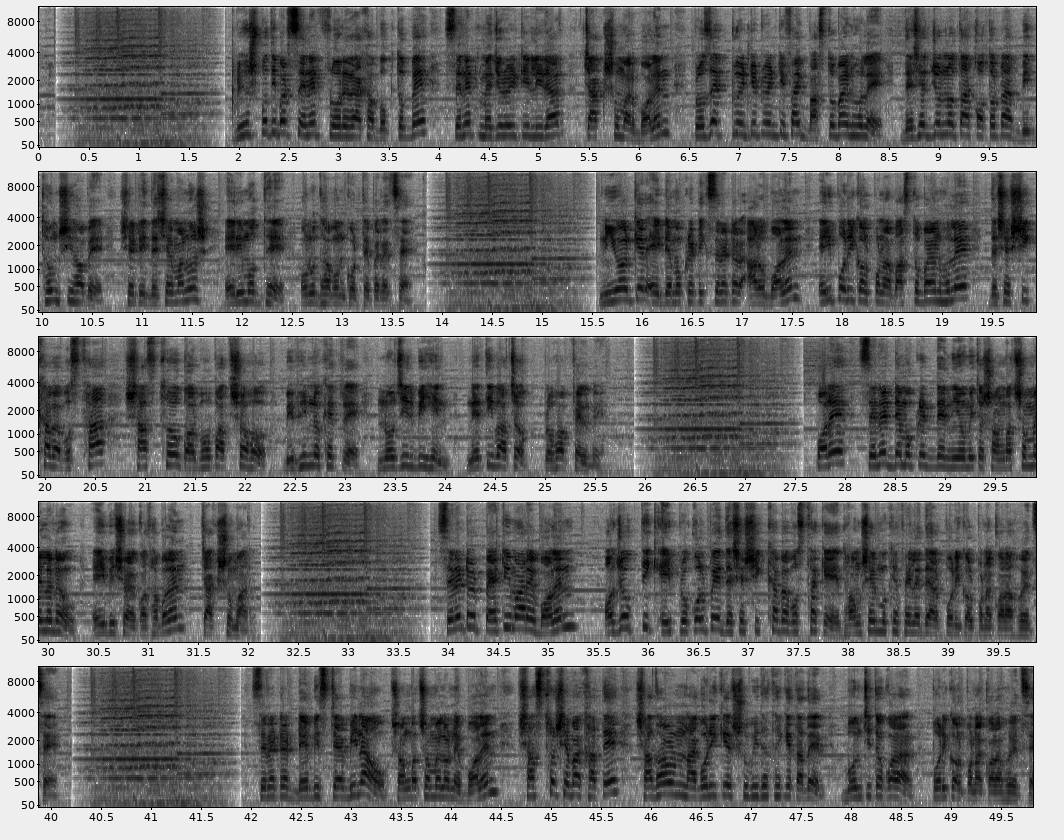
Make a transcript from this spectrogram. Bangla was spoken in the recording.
বৃহস্পতিবার সেনেট ফ্লোরে রাখা বক্তব্যে সেনেট মেজরিটি লিডার চাক সুমার বলেন প্রজেক্ট টোয়েন্টি টোয়েন্টি ফাইভ বাস্তবায়ন হলে দেশের জন্য তা কতটা বিধ্বংসী হবে সেটি দেশের মানুষ এরই মধ্যে অনুধাবন করতে পেরেছে। নিউ ইয়র্কের এই ডেমোক্রেটিক সেনেটর আরও বলেন, এই পরিকল্পনা বাস্তবায়ন হলে দেশের শিক্ষা ব্যবস্থা, স্বাস্থ্য, গর্ভপাত সহ বিভিন্ন ক্ষেত্রে নজিরবিহীন নেতিবাচক প্রভাব ফেলবে। পরে সেনেট ডেমোক্রেটদের নিয়মিত সংবাদ সম্মেলনেও এই বিষয়ে কথা বলেন চাকসুমার। সেনেটর প্যাটি মারে বলেন, অযৌক্তিক এই প্রকল্পে দেশের শিক্ষা ব্যবস্থাকে ধ্বংসের মুখে ফেলে দেওয়ার পরিকল্পনা করা হয়েছে। সেনেটর ডেভিস ট্যাবিনাও সংবাদ সম্মেলনে বলেন, স্বাস্থ্যসেবা খাতে সাধারণ নাগরিকের সুবিধা থেকে তাদের বঞ্চিত করার পরিকল্পনা করা হয়েছে।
